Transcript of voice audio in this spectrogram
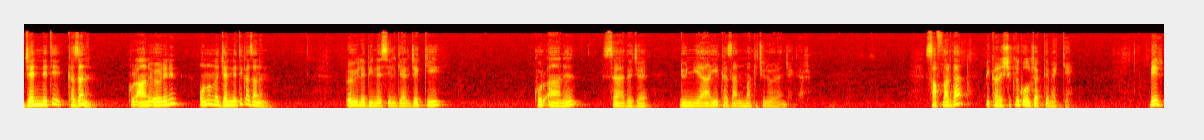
cenneti kazanın. Kur'an'ı öğrenin, onunla cenneti kazanın. Öyle bir nesil gelecek ki Kur'an'ı sadece dünyayı kazanmak için öğrenecekler. Saflarda bir karışıklık olacak demek ki. Bir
